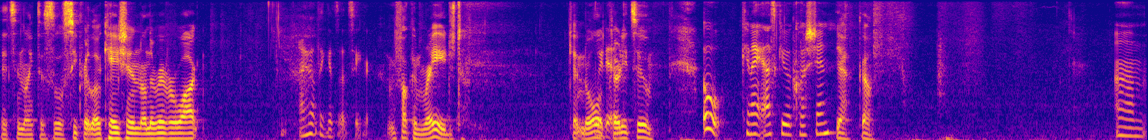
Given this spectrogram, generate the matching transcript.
That's in like this little secret location on the Riverwalk. I don't think it's that secret. We fucking raged. Getting old. did. Thirty-two. Oh, can I ask you a question? Yeah, go. Um,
